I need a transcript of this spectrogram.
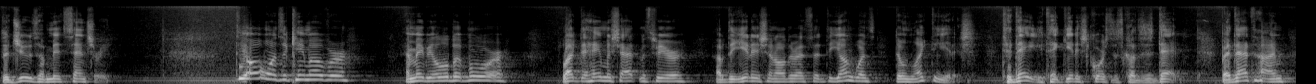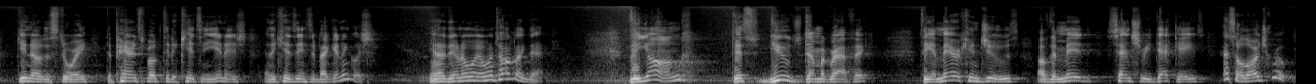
the Jews of mid-century. The old ones that came over, and maybe a little bit more, like the haimish atmosphere of the Yiddish and all the rest of it, the young ones don't like the Yiddish. Today, you take Yiddish courses because it's dead. But at that time, you know the story, the parents spoke to the kids in Yiddish, and the kids answered back in English. You know, they don't want to talk like that. The young, this huge demographic, the American Jews of the mid-century decades, that's a large group.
